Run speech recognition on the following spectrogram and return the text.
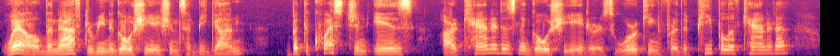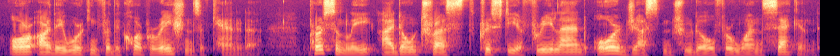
Well, the NAFTA renegotiations have begun, but the question is are Canada's negotiators working for the people of Canada or are they working for the corporations of Canada? Personally, I don't trust Chrystia Freeland or Justin Trudeau for one second.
